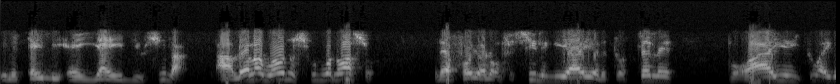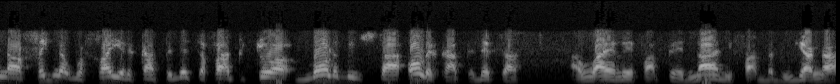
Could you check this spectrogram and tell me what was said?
I le taimi e iai niusila a o lea lau ona sefulu ono aso. Lea foi o lo'o fesiligi ai e le to'atele po ai i tuaiga faiga ua fai e le kapeneta fa'apitoa mo le minista o le kapeneta auae lē fa'apena ni fa'amanuiaga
